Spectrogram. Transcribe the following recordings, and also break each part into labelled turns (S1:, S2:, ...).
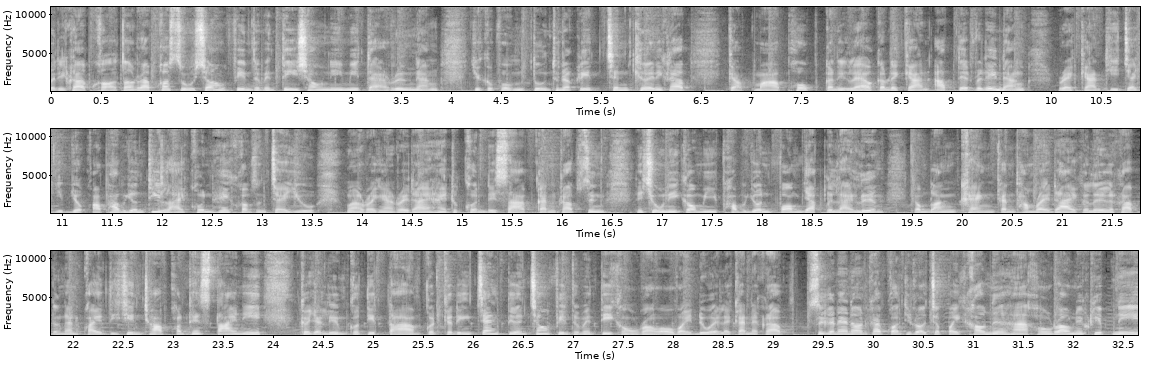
S1: วัสดีครับ ขอต้อนรับเข้าสู่ช่องฟิล์มเทเวนตี้ช่องนี้มีแต่เรื่องหนัง อยู่กับผมตูนธนกฤษเช่นเคยนะครับ กลับมาพบกันอีกแล้วกับรายการอัปเดตรายได้หนัง รายการที่จะหยิบยกเอาภาพยนตร์ที่หลายคนให้ความสนใจอยู่ มารายงานรายได้ให้ทุกคนได้ทราบกันครับ ซึ่งในช่วงนี้ก็มีภาพยนตร์ฟอร์มยักษ์หลาย ๆ เรื่องกำลังแข่งกันทำรายได้กันเลยละครับ ดังนั้นใครที่ชื่นชอบคอนเทนต์สไตล์นี้ ก็อย่าลืมกดติดตามกดกระดิ่งแจ้งเตือนช่องฟิล์มเทเวนตี้ของเราเอาไว้ด้วยแล้วกันนะครับซึ่งก็แน่นอนอนครับก่อนที่เราจะไปเข้าเนื้อหาของเราในคลิปนี้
